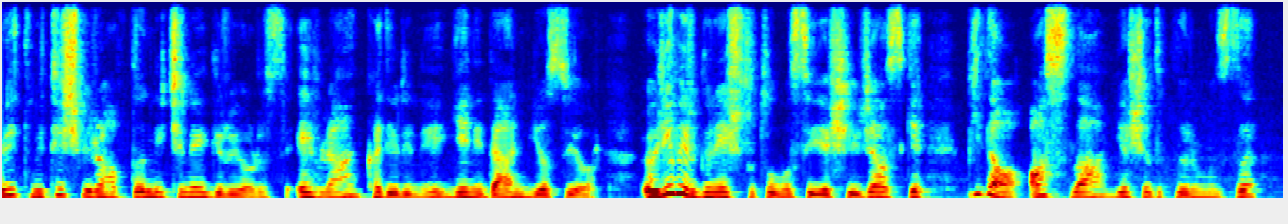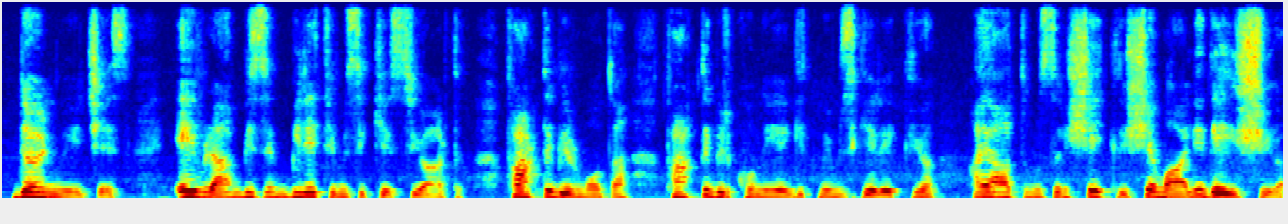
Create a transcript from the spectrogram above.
Evet müthiş bir haftanın içine giriyoruz. Evren kaderini yeniden yazıyor. Öyle bir güneş tutulması yaşayacağız ki bir daha asla yaşadıklarımızı dönmeyeceğiz. Evren bizim biletimizi kesiyor artık. Farklı bir moda, farklı bir konuya gitmemiz gerekiyor. Hayatımızın şekli, şemali değişiyor.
